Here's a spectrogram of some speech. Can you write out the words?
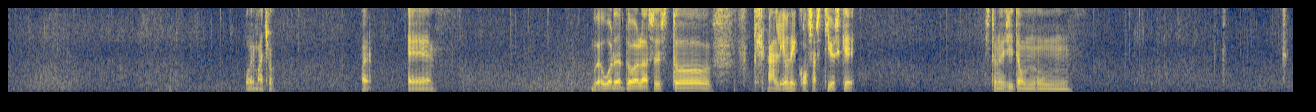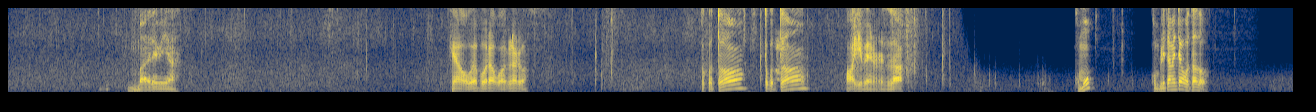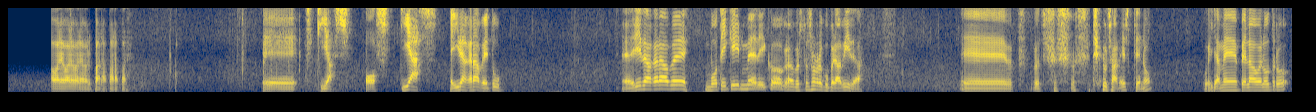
Joder, macho. A ver. Eh... Voy a guardar todas las esto... Qué galeo de cosas, tío. Es que... Esto necesita un... un... Madre mía. ¿Qué hago? Voy a por agua, claro. Tocotó, tocotó. Ay, verdad. ¿Cómo? Completamente agotado. Ah, vale, vale, vale, vale. Para, para, para. Eh. Hostias. Hostias. Herida grave, tú. Herida grave. Botiquín médico. Claro, esto eso recupera vida. Eh, tengo que usar este, ¿no? Pues ya me he pelado el otro.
